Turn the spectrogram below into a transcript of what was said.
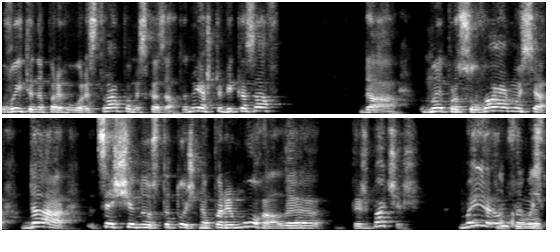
вийти на переговори з Трампом і сказати: Ну я ж тобі казав. Да, ми просуваємося. Да, це ще не остаточна перемога, але ти ж бачиш, ми рухаємося.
